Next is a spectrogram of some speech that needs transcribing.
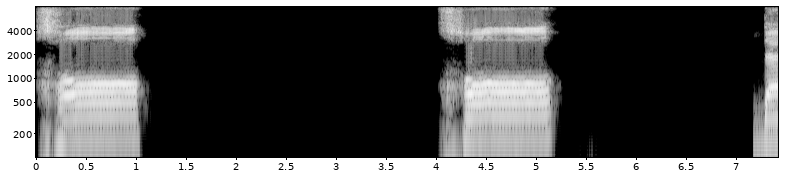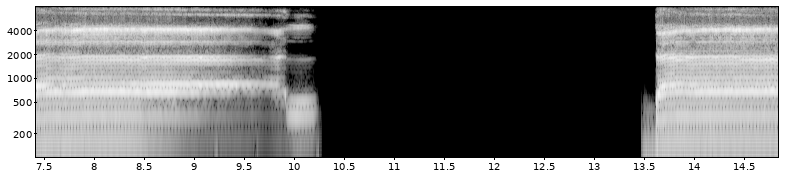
خو خو دال دال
